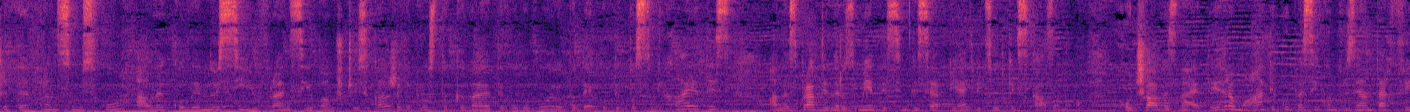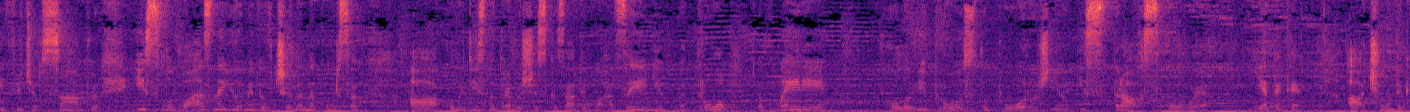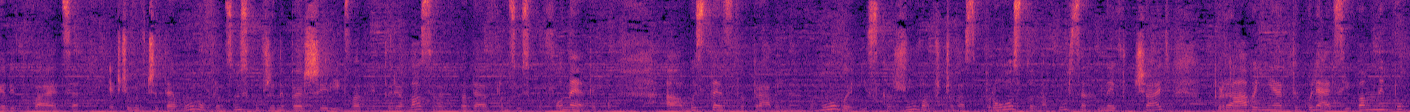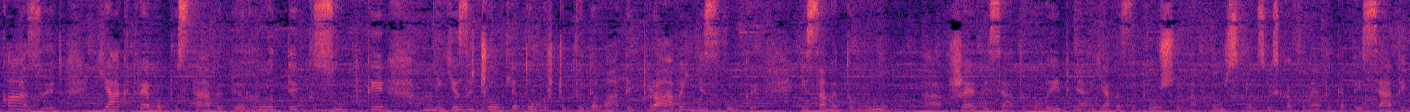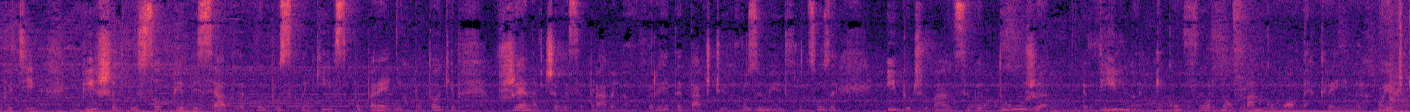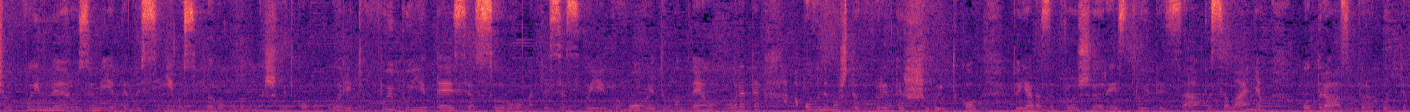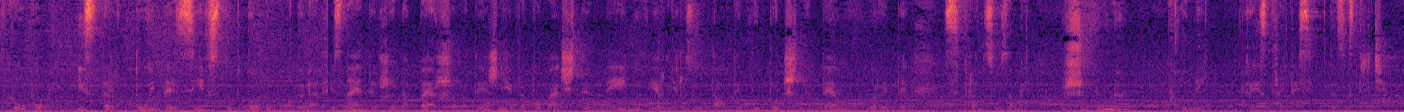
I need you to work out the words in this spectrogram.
вчите французьку, але коли носію Франції вам щось каже, ви просто киваєте головою, подекуди посміхаєтесь, а насправді не розумієте 75% сказаного. Хоча ви знаєте і граматику composé imparfait, futur simple, і слова знайомі ви вчили на курсах. А коли дійсно треба щось сказати в магазині, в метро, в мерії, в голові просто порожньо і страх сковує. Є таке. А чому таке відбувається? Якщо ви вчите мову французьку вже не перший рік. Звати Вікторія Власова, викладаю французьку фонетику, мистецтво правильної вимови, і скажу вам, що вас просто на курсах не вчать правильній артикуляції. Вам не показують, як треба поставити ротик, зубки, язичок для того, щоб видавати правильні звуки. І саме тому вже 10 липня я вас запрошую на курс французька фонетика, 10 потік. Більше 250 випускників з попередніх потоків вже навчилися правильно говорити, так що їх розуміють французи і почувають себе дуже вільно і комфортно у франкомовних країнах. Якщо ви не розумієте носіїв, особливо коли вони швидко говорять, ви боїтеся соромитися своєї вимови тому не говорите, або ви не можете говорити швидко, то я вас запрошую, реєструйтесь за посиланням, одразу переходьте в групу і стартуйте зі вступного модуля. І знаєте, вже на першому тижні ви побачите неймовірні результати. Ви почнете говорити з французами. Vous le. Реєструйтесь. До зустрічі.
